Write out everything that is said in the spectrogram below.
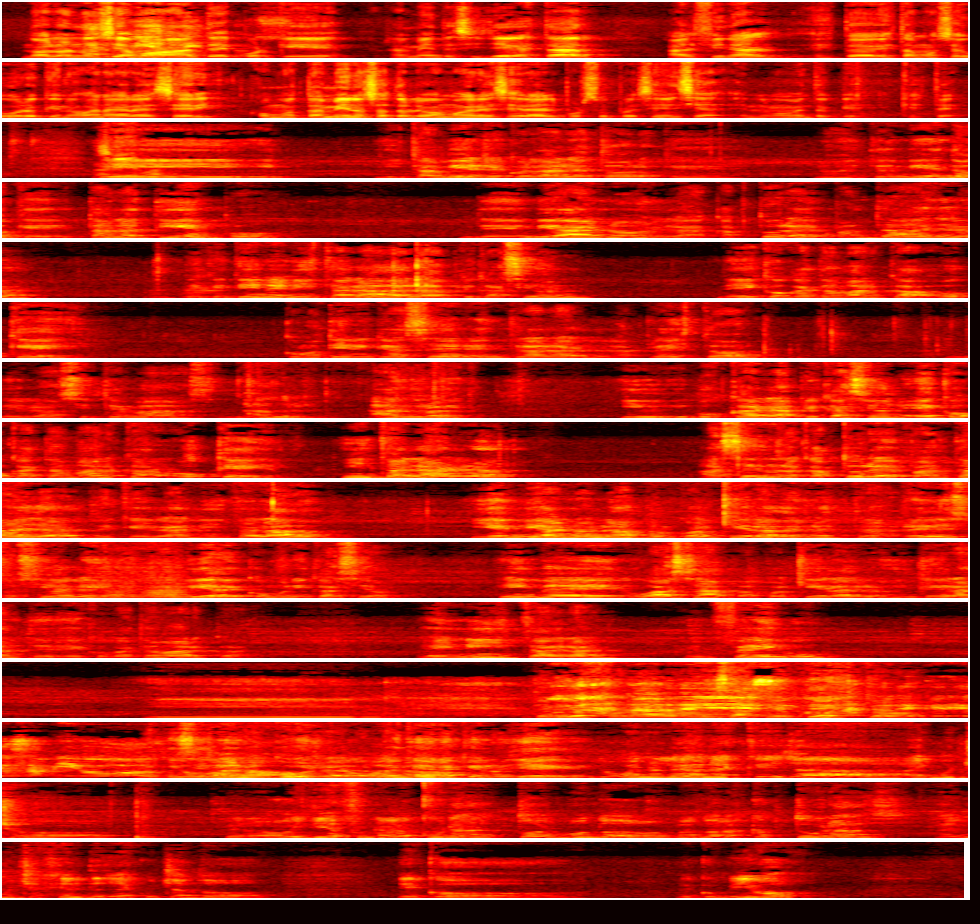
No lo anunciamos antes porque realmente si llega a estar, al final esto- estamos seguros que nos van a agradecer, y como también nosotros le vamos a agradecer a él por su presencia en el momento que, que esté. y- y también recordarle a todos los que nos estén viendo que están a tiempo de enviarnos la captura de pantalla de que tienen instalada la aplicación de Eco Catamarca OK. ¿Cómo tienen que hacer? Entrar a la Play Store de los sistemas Android. Android y, y buscar la aplicación Eco Catamarca OK. Instalarla, hacer una captura de pantalla de que la han instalado y enviárnosla por cualquiera de nuestras redes sociales y nuestras vías de comunicación. Email, WhatsApp a cualquiera de los integrantes de Eco Catamarca, en Instagram, en Facebook y teléfono, mensaje de texto, queridos amigos. lo que Lo se bueno- les ocurra. lo La bueno- cuestión es que nos llegue. Lo bueno, León, es que ya hay mucho. Pero hoy día fue una locura. Todo el mundo mandó las capturas. Hay mucha gente ya escuchando Eco, Eco en vivo.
